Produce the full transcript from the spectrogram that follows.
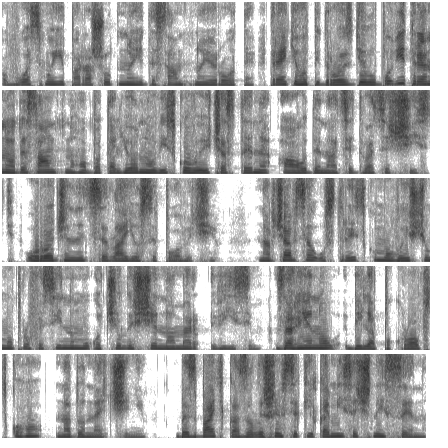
8-ї парашутної десантної роти 3-го підрозділу повітряно-десантного батальйону військової частини А1126, уродженець села Йосиповичі. Навчався у Стрийському вищому професійному училищі номер 8 Загинув біля Покровського на Донеччині. Без батька залишився кількамісячний син.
